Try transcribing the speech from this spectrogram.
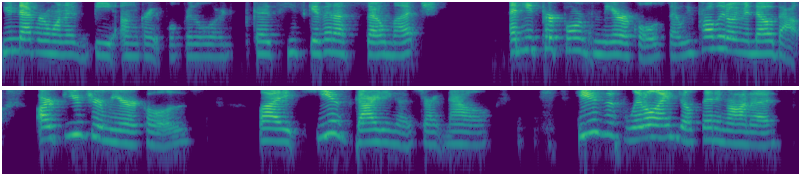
you never want to be ungrateful for the lord because he's given us so much and he's performed miracles that we probably don't even know about our future miracles. Like he is guiding us right now. He is this little angel sitting on us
